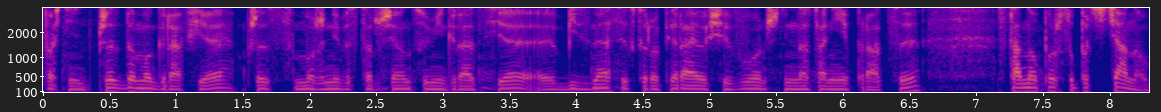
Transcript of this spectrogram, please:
właśnie przez demografię, przez może niewystarczającą migrację, e, biznesy, które opierają się wyłącznie na taniej pracy, staną po prostu pod ścianą.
